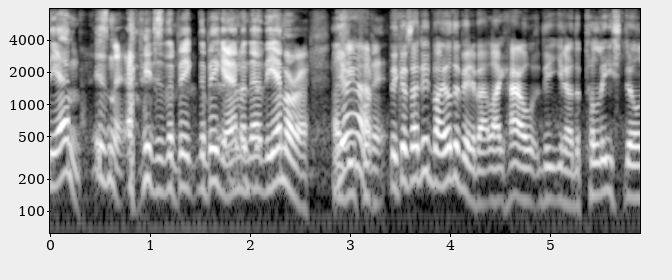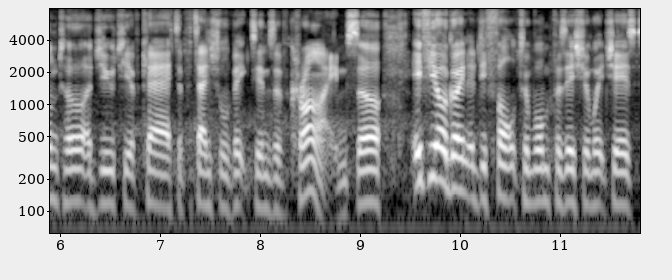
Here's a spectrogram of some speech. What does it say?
the M, isn't it? I mean, it's the big, the big M, and they're the Emperor, as yeah, you put it. because I did my other bit about like how the you know the police don't owe a duty of care to potential victims of crime. So if you're going to default to one position, which is,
